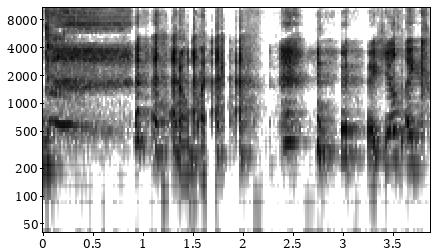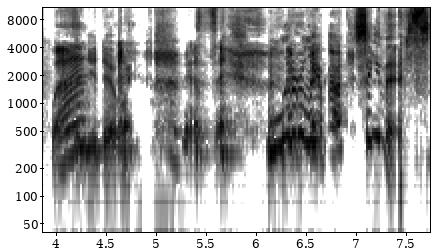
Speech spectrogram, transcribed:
I'm like, You're like, what what? are you doing? Literally about to see this.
